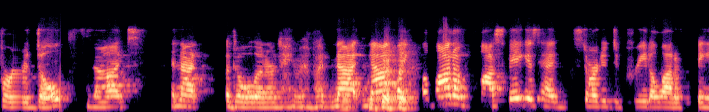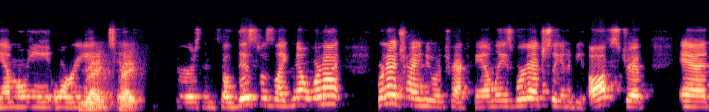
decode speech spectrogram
for adults, not and not adult entertainment, but not not like a lot of Las Vegas had started to create a lot of family oriented right, right and so this was like no we're not we're not trying to attract families. We're actually going to be off strip and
